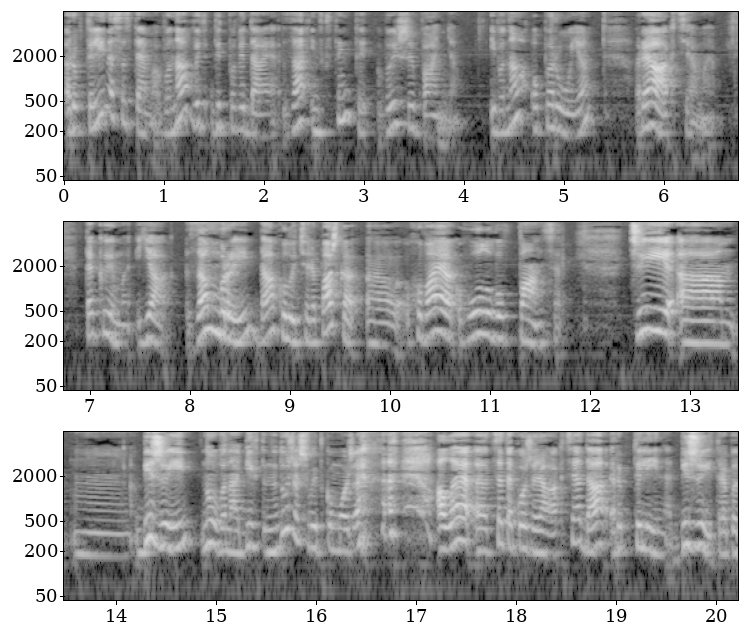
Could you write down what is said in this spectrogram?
рептилійна система вона відповідає за інстинкти виживання. І вона оперує реакціями, такими як замри, да, коли черепашка е, ховає голову в панцир. Чи е, м, біжи, ну вона бігти не дуже швидко може, але е, це також реакція да, рептилійна. Біжи, треба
